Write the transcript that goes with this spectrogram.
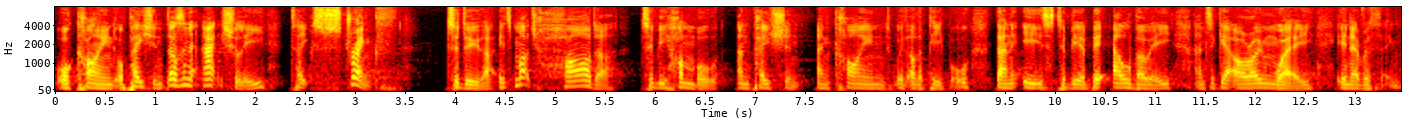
or kind or patient. Doesn't it actually take strength to do that? It's much harder to be humble and patient and kind with other people than it is to be a bit elbowy and to get our own way in everything.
